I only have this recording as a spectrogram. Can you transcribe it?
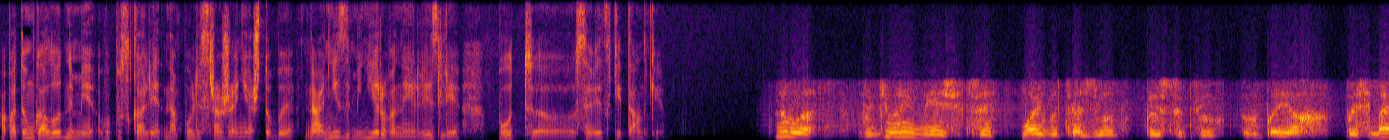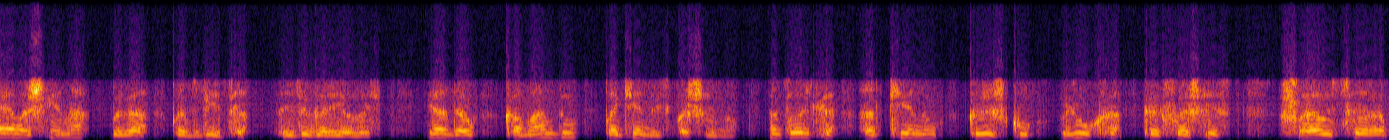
а потом голодными выпускали на поле сражения, чтобы они заминированные лезли под э, советские танки. Ну вот, в июле месяце мой батальон приступил в боях. Восьмая машина была подбита и загорелась. Я дал команду покинуть машину, но только откинул крышку люка, как фашист шауцером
